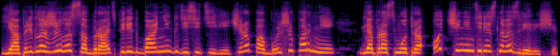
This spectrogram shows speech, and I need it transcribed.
я предложила собрать перед баней к десяти вечера побольше парней для просмотра очень интересного зрелища.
